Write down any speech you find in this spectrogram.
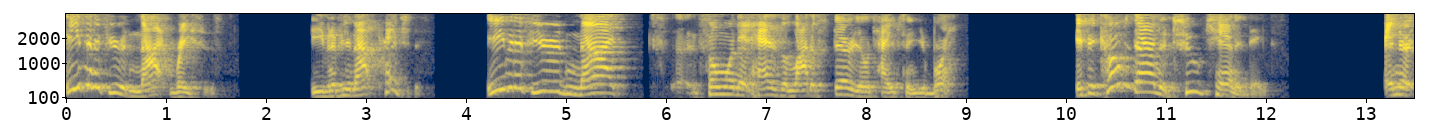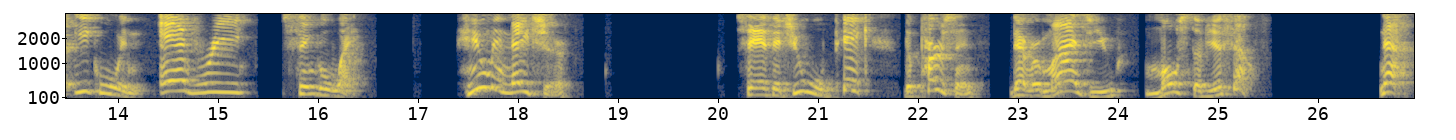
Even if you're not racist, even if you're not prejudiced, even if you're not uh, someone that has a lot of stereotypes in your brain, if it comes down to two candidates and they're equal in every single way, human nature says that you will pick the person that reminds you most of yourself. Now,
